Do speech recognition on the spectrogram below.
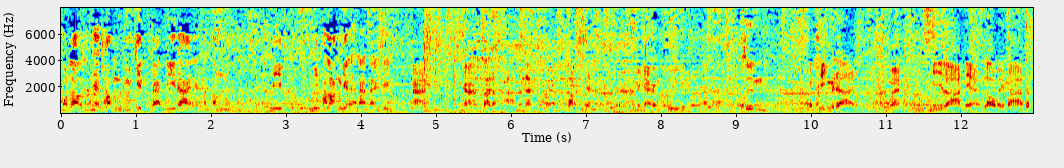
คนเราที่จะทำธุรกิจแบบนี้ได้เนี่ยมันต้องมีมีพลังเยอะขนาดไหนพี่งานงานร้านอาหารนะนะงานผับเนี่ยมันเป็นงานกลางคืน ซึ่งมันทิ้งไม่ได้ถูกไหมมีร้านเนี่ยเราไม่มาสัก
